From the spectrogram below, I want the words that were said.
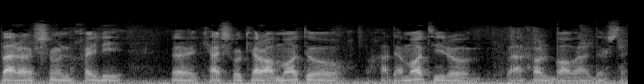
براشون خیلی کشف و کرامات و خدماتی رو به حال باور داشتن.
